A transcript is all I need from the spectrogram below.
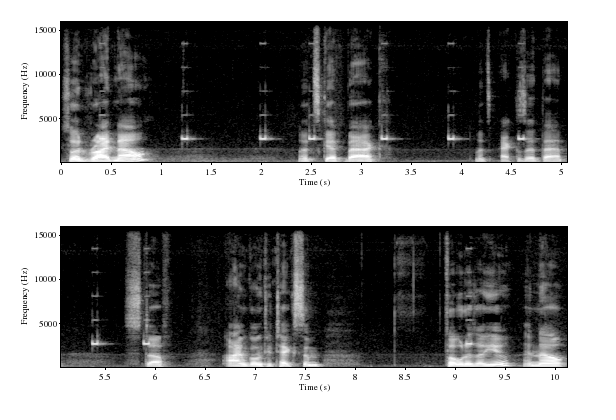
So right now, let's get back. Let's exit that stuff. I'm going to take some photos of you and now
